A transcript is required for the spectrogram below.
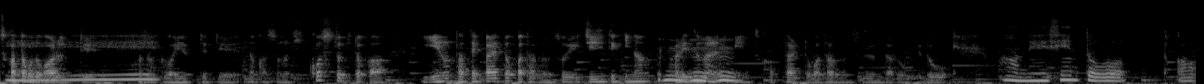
使ったことがあるって家族が言ってて、なんかその引っ越す時とか、家の建て替えとか多分そういう一時的な仮住まいの時に使ったりとか多分するんだろうけど、まあね、銭湯とか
